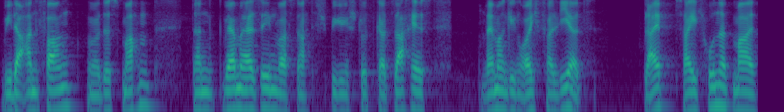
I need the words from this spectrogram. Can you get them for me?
Wieder anfangen, wenn wir das machen, dann werden wir ja sehen, was nach dem Spiel gegen Stuttgart Sache ist. Und wenn man gegen euch verliert, bleibt, sage ich hundertmal,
